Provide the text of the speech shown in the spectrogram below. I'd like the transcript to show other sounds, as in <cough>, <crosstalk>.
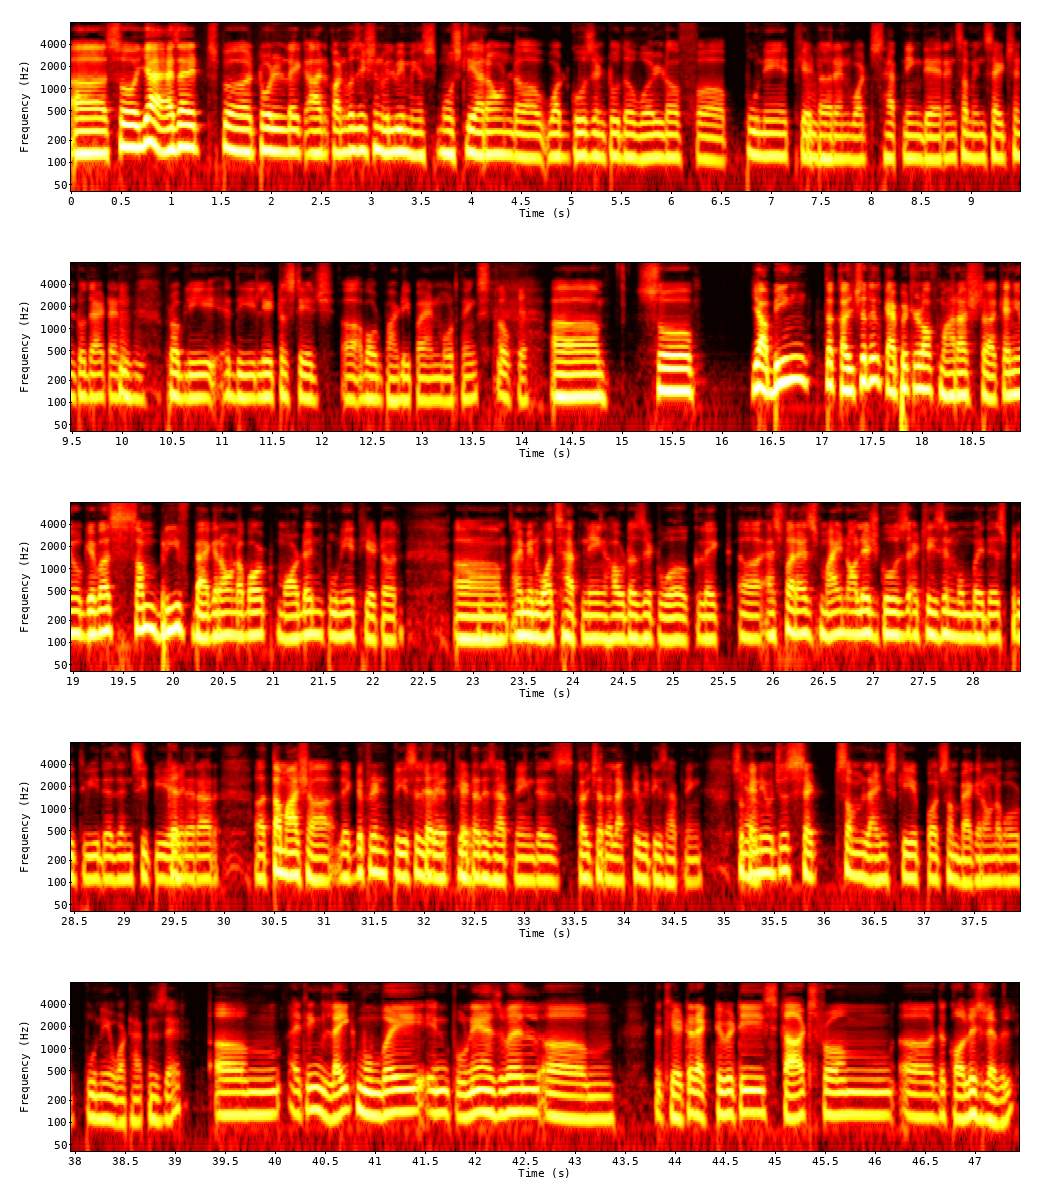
Uh, so yeah, as I uh, told, like our conversation will be mas- mostly around uh, what goes into the world of uh, Pune theater and what's happening there, and some insights into that, and probably the later stage uh, about Bhadipa and more things. Okay. So yeah, being the cultural capital of Maharashtra, can you give us some brief background about modern Pune theater? Um, I mean, what's happening? How does it work? Like, uh, as far as my knowledge goes, at least in Mumbai, there's Prithvi, there's NCPA, Correct. there are uh, Tamasha, like different places where theater correct. is happening. There's cultural activities happening. So, Yeah. can you just set some landscape or some background about Pune? What happens there? Um, I think like Mumbai in Pune as well, um, the theatre activity starts from uh, the college level.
